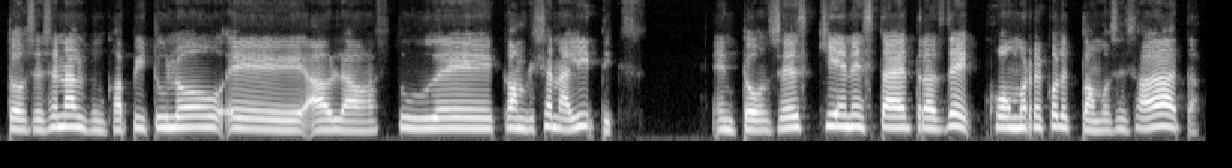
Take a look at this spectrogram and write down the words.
Entonces, en algún capítulo eh, hablabas tú de Cambridge Analytics. Entonces, ¿quién está detrás de cómo recolectamos esa data?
